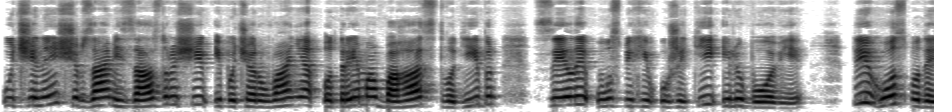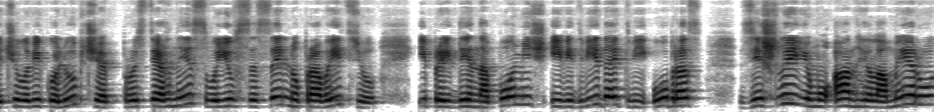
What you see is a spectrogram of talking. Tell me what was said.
Учини, щоб замість заздрощів і почарування отримав багатство дібр, сили, успіхів у житті і любові. Ти, Господи, чоловіколюбче, простягни свою всесильну правицю і прийди на поміч, і відвідай твій образ, зійшли йому ангела миру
